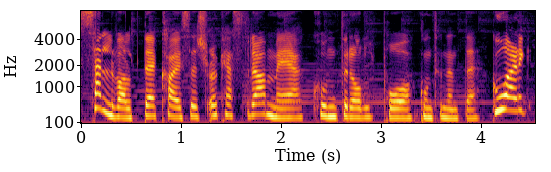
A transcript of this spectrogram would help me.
selvvalgte Kaizers Orkestra med kontroll på kontinentet. God helg!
